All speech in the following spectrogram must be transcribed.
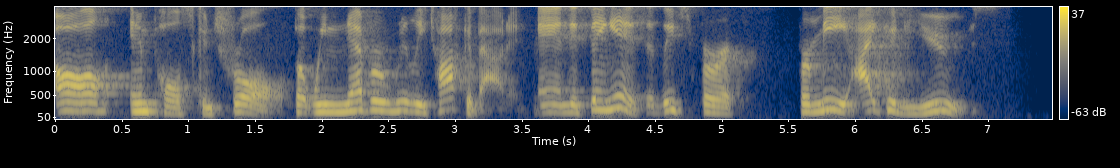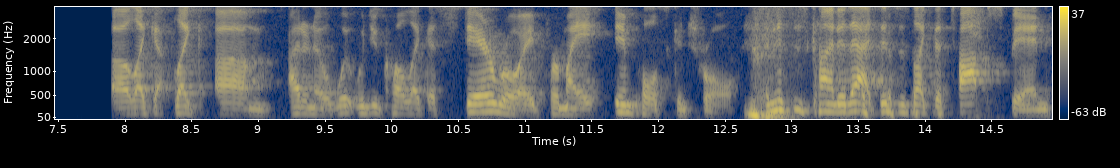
all impulse control, but we never really talk about it. And the thing is, at least for for me, I could use uh, like like um, I don't know what would you call like a steroid for my impulse control. And this is kind of that. This is like the top spin,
